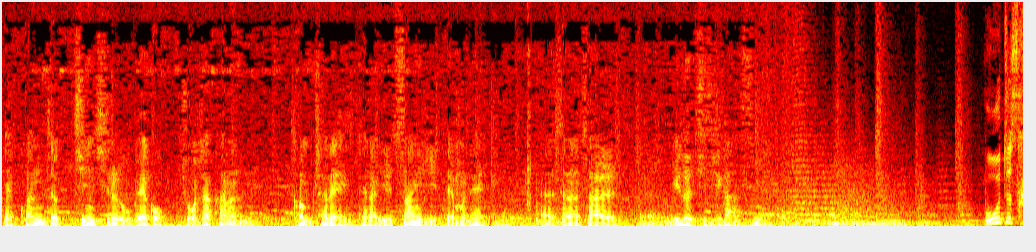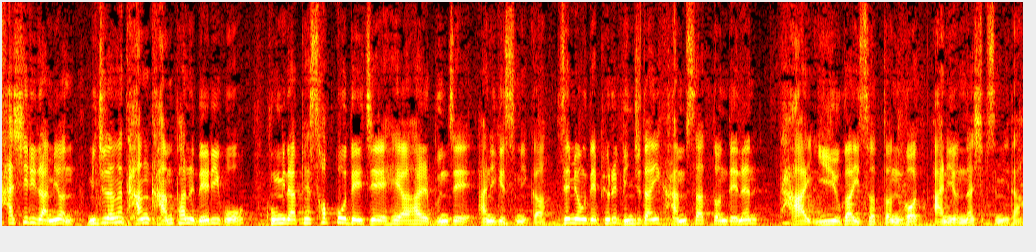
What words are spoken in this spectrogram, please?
객관적 진실을 왜곡 조작하는 검찰의 행태가 일상이기 때문에 저는 잘 믿어지지가 않습니다. 모두 사실이라면 민주당은 당 간판을 내리고 국민 앞에 석고대죄해야 할 문제 아니겠습니까? 이재명 대표를 민주당이 감쌌던 데는 다 이유가 있었던 것 아니었나 싶습니다.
